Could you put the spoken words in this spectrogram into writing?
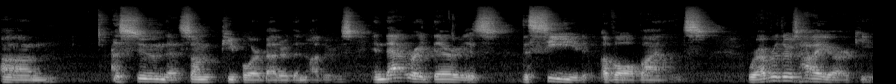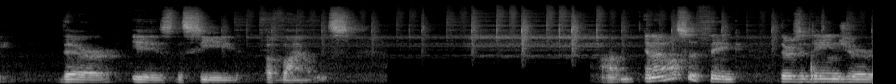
um, assumed that some people are better than others. And that right there is the seed of all violence Wherever there's hierarchy, there is the seed of violence. Um, and I also think there's a danger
